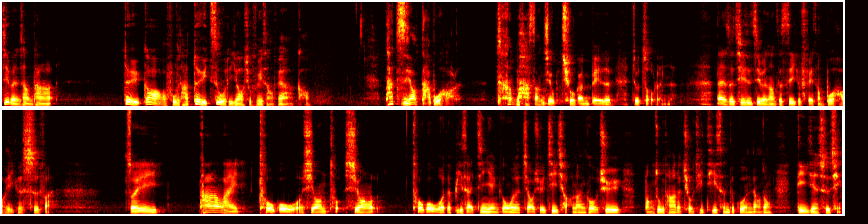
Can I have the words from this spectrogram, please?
基本上他对于高尔夫，他对于自我的要求非常非常高。他只要打不好了，马上就球杆背了就走人了。但是其实基本上这是一个非常不好的一个示范。所以他来透过我，希望透希望透过我的比赛经验跟我的教学技巧，能够去帮助他的球技提升的过程当中，第一件事情，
